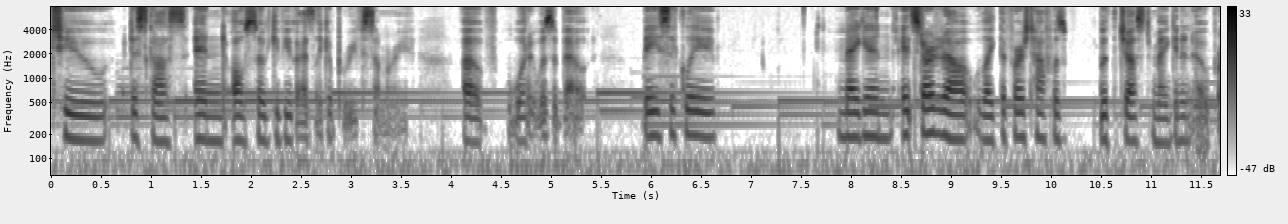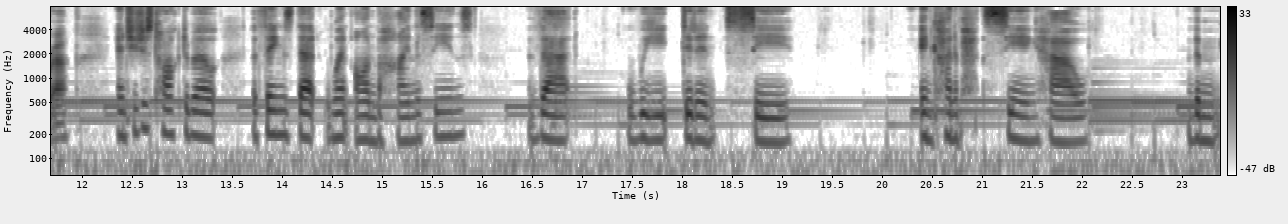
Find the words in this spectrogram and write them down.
to discuss and also give you guys like a brief summary of what it was about. Basically, Meghan, it started out like the first half was with just Meghan and Oprah, and she just talked about the things that went on behind the scenes that we didn't see in kind of seeing how the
